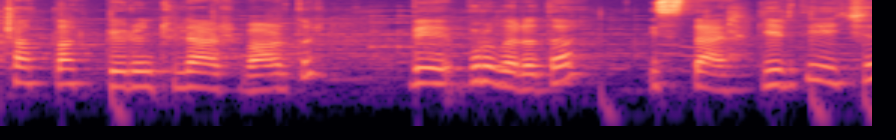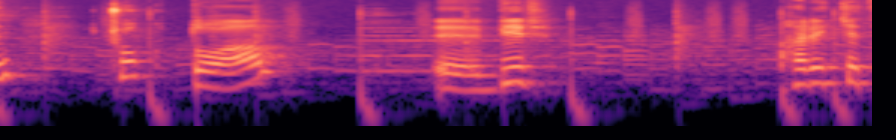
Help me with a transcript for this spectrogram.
çatlak görüntüler vardır ve buralara da ister girdiği için çok doğal e, bir hareket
